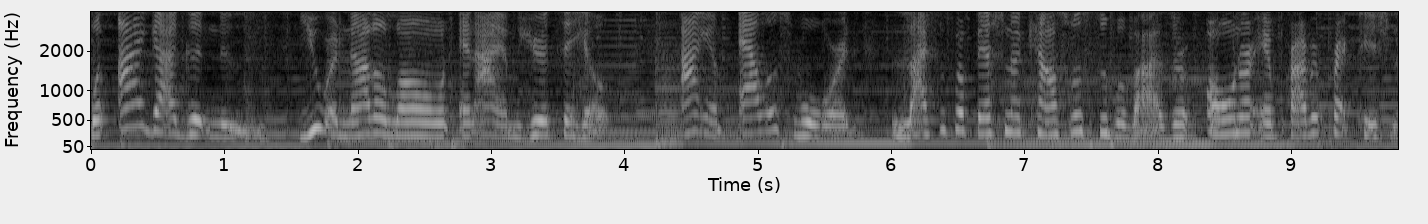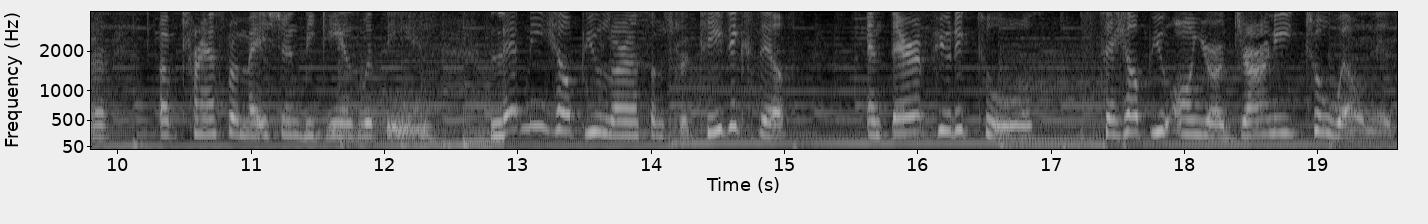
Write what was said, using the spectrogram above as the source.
Well, I got good news. You are not alone, and I am here to help. I am Alice Ward, licensed professional counselor supervisor, owner, and private practitioner of Transformation Begins Within. Let me help you learn some strategic steps and therapeutic tools to help you on your journey to wellness.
